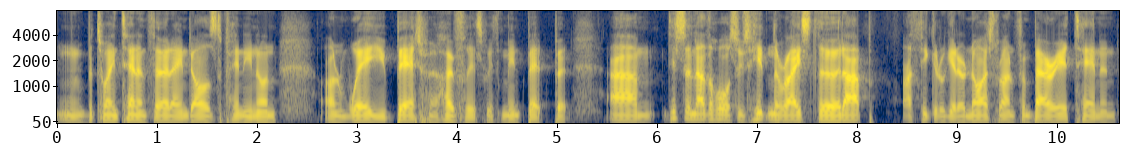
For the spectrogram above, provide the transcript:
mm, between ten and thirteen dollars, depending on on where you bet. Hopefully it's with Mint Bet. But um, this is another horse who's hitting the race third up. I think it'll get a nice run from barrier ten and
